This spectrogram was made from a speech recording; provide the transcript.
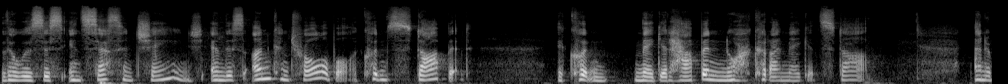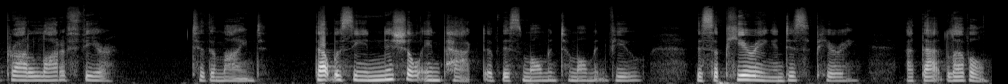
there was this incessant change and this uncontrollable. I couldn't stop it it couldn't make it happen, nor could I make it stop. And it brought a lot of fear to the mind. That was the initial impact of this moment to moment view, this appearing and disappearing at that level,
